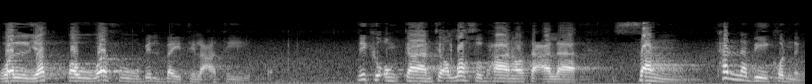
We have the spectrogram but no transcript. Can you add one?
وليطوفوا بالبيت العتيق. นี่คือองค์การที่อัลลอฮ์ سبحانه และ تعالى สั่งท่านนบีคนหนึ่ง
